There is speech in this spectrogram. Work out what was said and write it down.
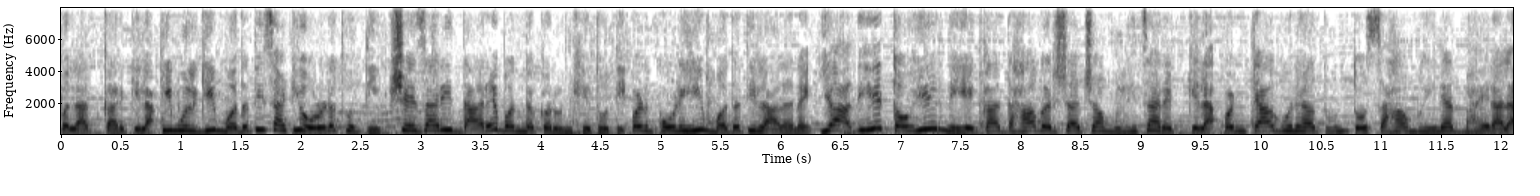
बलात्कार केला. ही मुलगी मदतीसाठी ओरडत होती. शेजारी दारे बंद करून घेत होती. पण कोणीही मदतीला आलं नाही. या आधीही तोहीरने एका दहा वर्षाच्या मुलीचा रेप केला पण त्या गुन्ह्यातून तो सहा महिन्यात बाहेर आला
